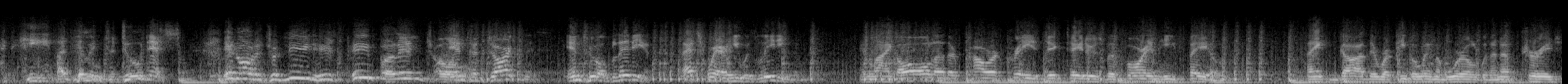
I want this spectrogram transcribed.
And he was willing to do this in order to lead his people into... Into darkness, into oblivion. That's where he was leading them. And like all other power-crazed dictators before him, he failed. Thank God there were people in the world with enough courage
